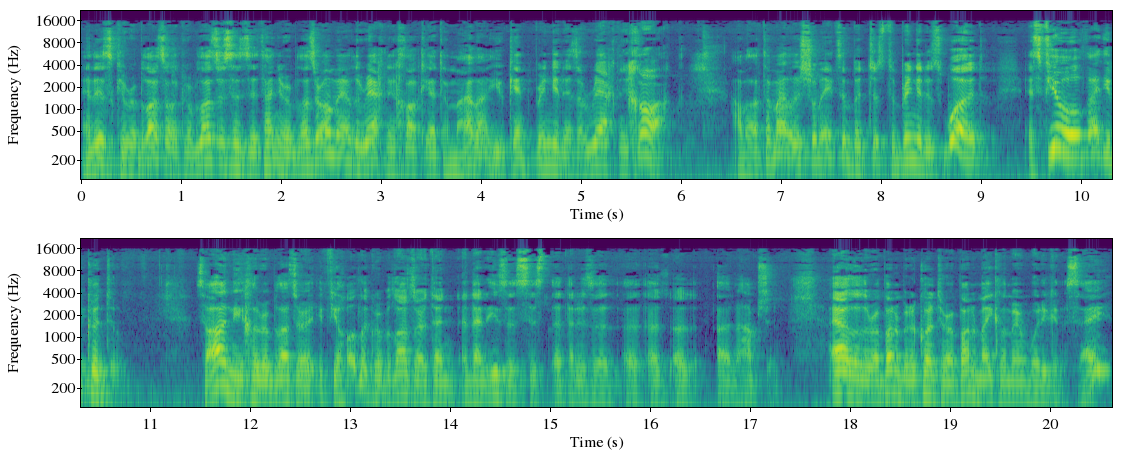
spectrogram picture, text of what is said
And this is Rabbi Like Rabbi says, Zetanya Rabbi Omer, the Reach Nichoach Yatamayla, you can't bring it as a Reach Nichoach. But just to bring it as wood, as fuel, that you could do. So ah, if you hold like Rabbi Lazar, then that is a that is a, a, a, an option. But according to Rabbanim, Michael, what are you going to say?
